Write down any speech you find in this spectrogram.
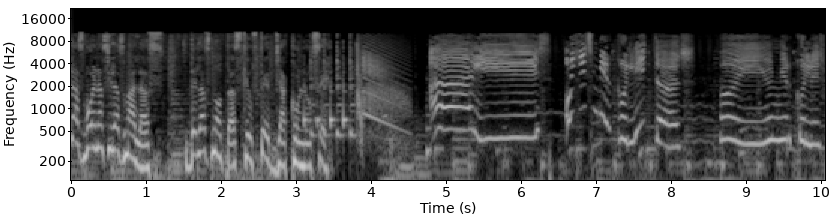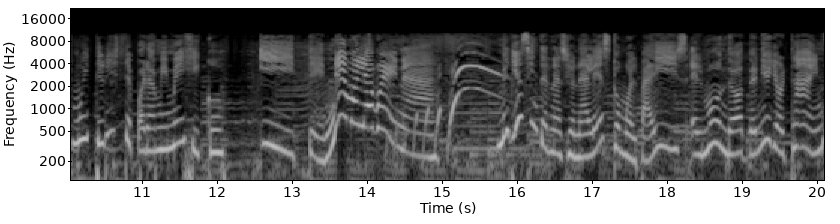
las buenas y las malas de las notas que usted ya conoce. ¡Alice! Hoy es miércoles. Ay, un miércoles muy triste para mi México. Y tenemos la buena. Medios internacionales como El País, El Mundo, The New York Times,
